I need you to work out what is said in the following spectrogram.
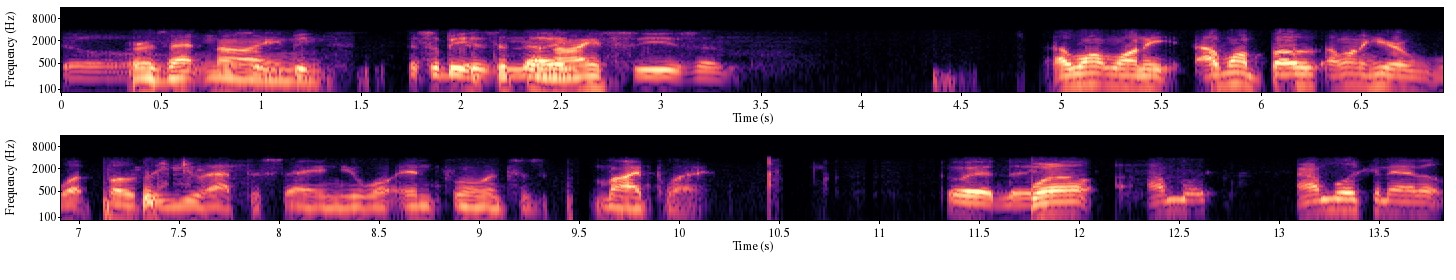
So or is that nine? This will be, this will be his ninth, ninth? season. I want one. of- I want both. I want to hear what both of you have to say, and you will influence my play. Go ahead, Nate. Well, I'm look, I'm looking at it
